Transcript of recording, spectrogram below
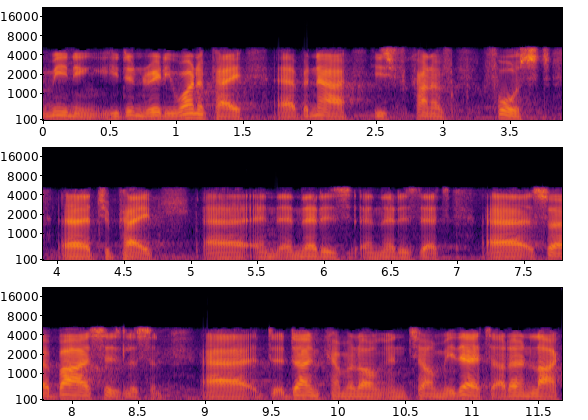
meaning he didn't really want to pay, but now he's kind of forced to pay. and, and, that is, and that is that. Uh, so Abai says, listen, uh, d- don't come along and tell me that. I don't like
